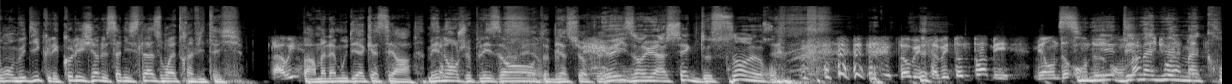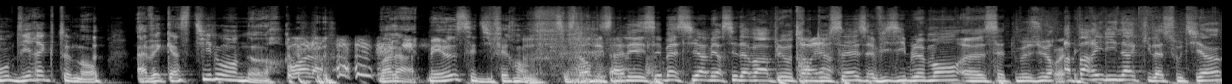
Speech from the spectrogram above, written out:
on me dit que les collégiens de Stanislas vont être invités ah oui. par Madame Oudéa Castera. Mais non, je plaisante, bien sûr que. Eux, ils ont eu un chèque de 100 euros. Non, mais ça m'étonne pas, mais mais on, Signé on d'Emmanuel Macron directement, avec un stylo en or. Voilà. Voilà. Mais eux, c'est différent. C'est ça. Allez, Sébastien, merci d'avoir appelé au 32-16. Visiblement, euh, cette mesure, à part Elina qui la soutient,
